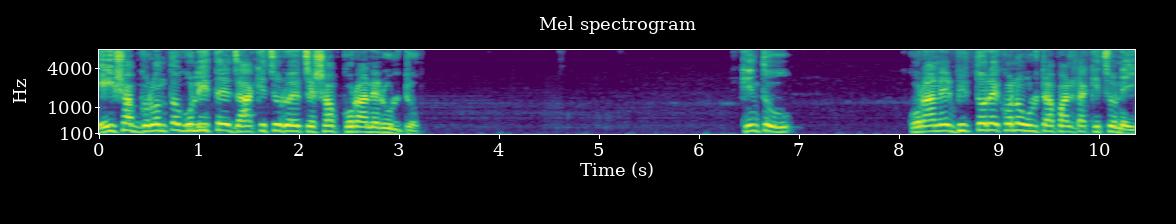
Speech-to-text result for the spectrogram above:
এই সব গ্রন্থগুলিতে যা কিছু রয়েছে সব কোরআনের উল্টো। কিন্তু কোরআনের ভিতরে কোনো উল্টাপাল্টা কিছু নেই,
